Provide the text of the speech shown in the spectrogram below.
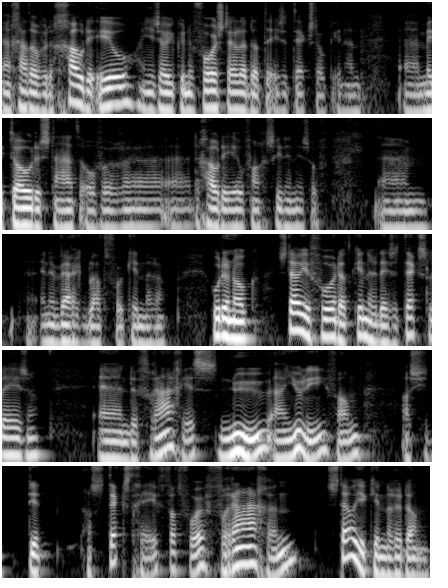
Uh, gaat over de Gouden Eeuw. En je zou je kunnen voorstellen dat deze tekst ook in een uh, methode staat over uh, de Gouden Eeuw van geschiedenis of um, in een werkblad voor kinderen. Hoe dan ook, stel je voor dat kinderen deze tekst lezen. En de vraag is nu aan jullie van, als je dit als tekst geeft, wat voor vragen stel je kinderen dan?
